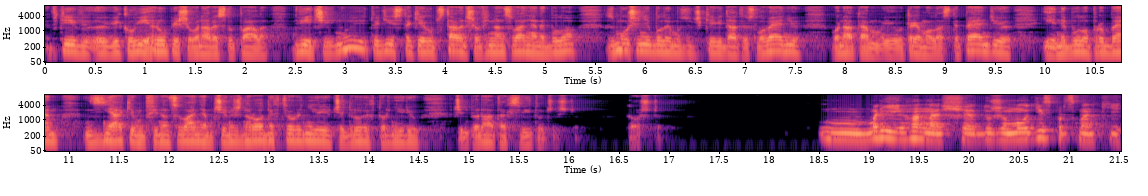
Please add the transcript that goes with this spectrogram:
в тій віковій групі, що вона виступала. Двічі. Ну і тоді з таких обставин, що фінансування не було, змушені були музички віддати в Словенію. Вона там і отримала стипендію, і не було проблем з ніяким фінансуванням чи міжнародних турнірів, чи других турнірів в чемпіонатах світу, чи що тощо. Марія і Ганна ще дуже молоді спортсменки,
